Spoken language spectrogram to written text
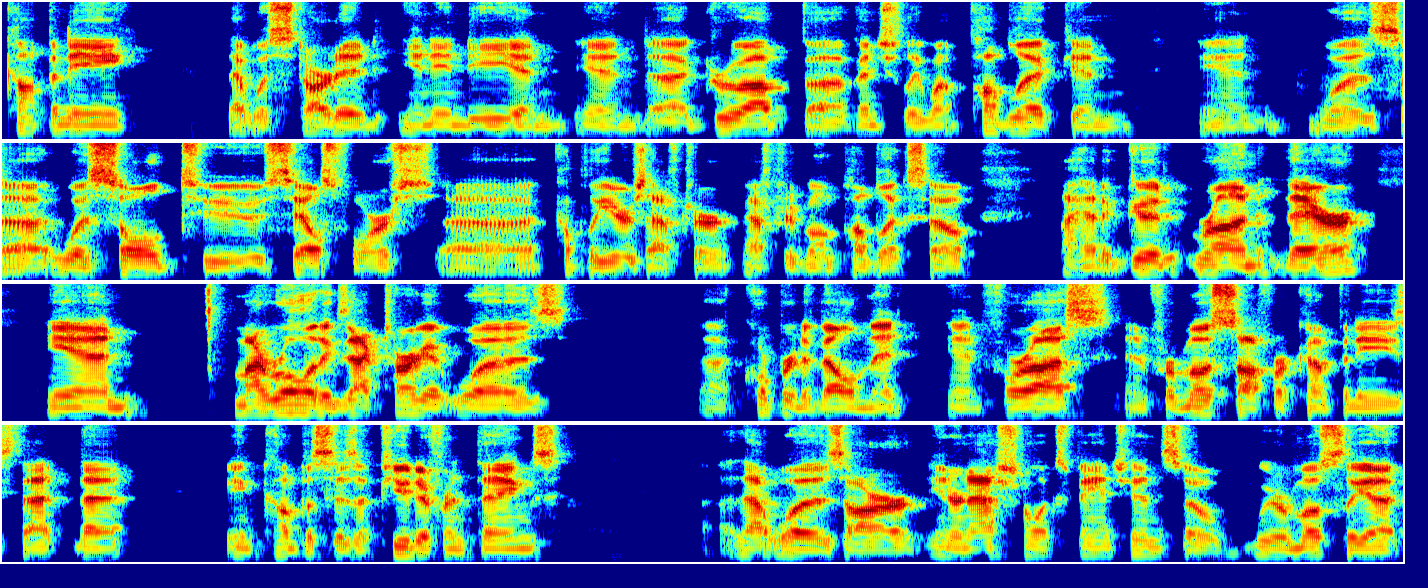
company that was started in Indy and and uh, grew up. Uh, eventually went public and and was uh, was sold to Salesforce uh, a couple of years after after going public. So I had a good run there, and my role at Exact Target was uh, corporate development. And for us, and for most software companies, that that encompasses a few different things. Uh, that was our international expansion. So we were mostly a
